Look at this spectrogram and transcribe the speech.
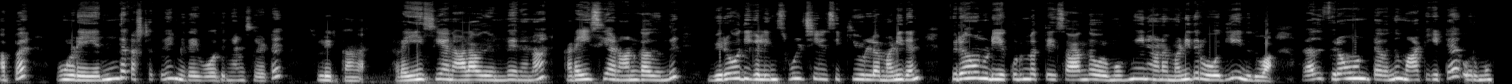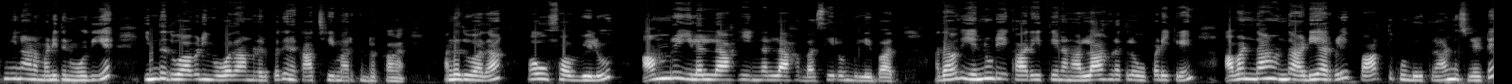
அப்ப உங்களுடைய எந்த கஷ்டத்திலையும் இதை ஓதுங்கன்னு சொல்லிட்டு சொல்லியிருக்காங்க. கடைசியா நாலாவது வந்து என்னன்னா கடைசியா நான்காவது வந்து விரோதிகளின் சூழ்ச்சியில் சிக்கியுள்ள மனிதன் பிறவனுடைய குடும்பத்தை சார்ந்த ஒரு முக்மீனான மனிதர் ஓதிய இந்த துவா. அதாவது பிறவன்கிட்ட வந்து மாட்டிக்கிட்ட ஒரு முக்மீனான மனிதன் ஓதிய இந்த துவாவை நீங்க ஓதாமல் இருப்பது எனக்கு ஆச்சரியமா இருக்குன்றிருக்காங்க அந்த துவா தான் அம்ரி இலல்லாஹி இன்னல்லாஹ பசீரும் பிலிபாத். அதாவது என்னுடைய காரியத்தை நான் அல்லாஹிடத்துல ஒப்படைக்கிறேன். அவன் தான் வந்து அடியார்களை பார்த்து கொண்டிருக்கிறான்னு சொல்லிட்டு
